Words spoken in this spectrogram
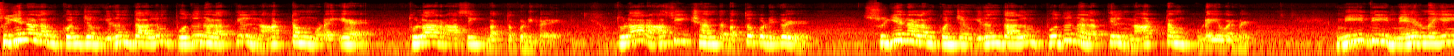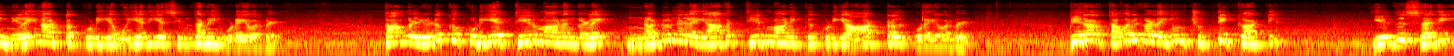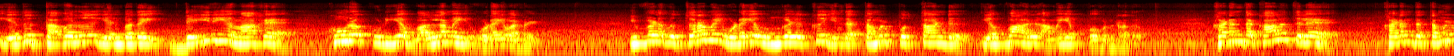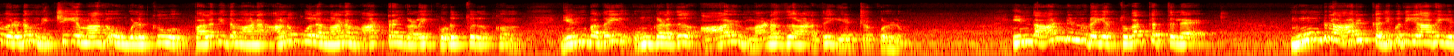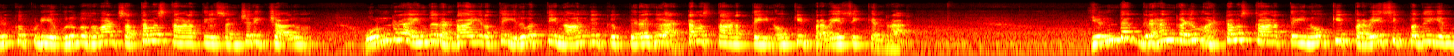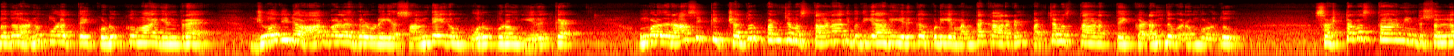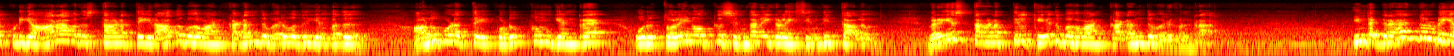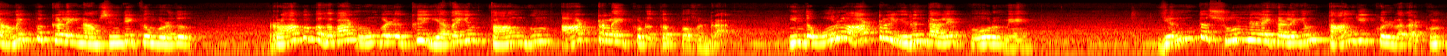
சுயநலம் கொஞ்சம் இருந்தாலும் பொது நலத்தில் நாட்டம் உடைய துலா ராசி பக்த கொடிகளே துலா ராசி சார்ந்த பக்த கொடிகள் சுயநலம் கொஞ்சம் இருந்தாலும் பொது நலத்தில் நாட்டம் உடையவர்கள். நீதி நேர்மையை நிலைநாட்டக்கூடிய உயரிய சிந்தனை உடையவர்கள். தாங்கள் எடுக்கக்கூடிய தீர்மானங்களை நடுநிலையாக தீர்மானிக்கக்கூடிய ஆற்றல் உடையவர்கள். பிறர் தவறுகளையும் சுட்டிக்காட்டி எது சரி எது தவறு என்பதை தைரியமாக கூறக்கூடிய வல்லமை உடையவர்கள். இவ்வளவு திறமை உடைய உங்களுக்கு இந்த தமிழ் புத்தாண்டு எவ்வாறு அமையப் போகின்றது? கடந்த காலத்தில் கடந்த தமிழ் வருடம் நிச்சயமாக உங்களுக்கு பலவிதமான அனுகூலமான மாற்றங்களை கொடுத்திருக்கும் என்பதை உங்களது ஆழ் மனதானது ஏற்றுக்கொள்ளும். இந்த ஆண்டினுடைய துவக்கத்தில் மூன்று ஆறுக்கு அதிபதியாக இருக்கக்கூடிய குரு பகவான் சத்தமஸ்தானத்தில் சஞ்சரித்தாலும் ஒன்று ஐந்து ரெண்டாயிரத்தி இருபத்தி நான்குக்கு பிறகு அட்டமஸ்தானத்தை நோக்கி பிரவேசிக்கின்றார். எந்த கிரகங்களும் அஷ்டமஸ்தானத்தை நோக்கி பிரவேசிப்பது என்பது அனுகூலத்தை கொடுக்குமா என்ற ஜோதிட ஆர்வலர்களுடைய சந்தேகம் ஒருபுறம் இருக்க உங்களது ராசிக்கு சதுர் பஞ்சம ஸ்தானாதிபதியாக இருக்கக்கூடிய மந்தகாரகன் பஞ்சமஸ்தானத்தை கடந்து வரும்பொழுது சஷ்டமஸ்தானம் என்று சொல்லக்கூடிய ஆறாவது ஸ்தானத்தை ராகு பகவான் கடந்து வருவது என்பது அனுகூலத்தை கொடுக்கும் என்ற ஒரு தொலைநோக்கு சிந்தனைகளை சிந்தித்தாலும் விரயஸ்தானத்தில் கேது பகவான் கடந்து வருகின்றார். இந்த கிரகங்களுடைய அமைப்புகளை நாம் சிந்திக்கும் பொழுது ராகு பகவான் உங்களுக்கு எதையும் தாங்கும் ஆற்றலை கொடுக்க போகின்றார். இந்த ஒரு ஆற்றல் இருந்தாலே போருமே. எந்த சூழ்நிலைகளையும் தாங்கிக் கொள்வதற்கும்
